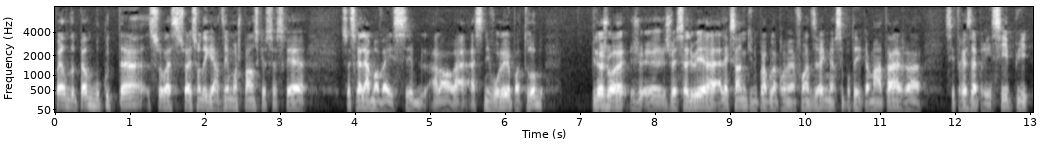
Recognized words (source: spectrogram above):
perdre, perdre beaucoup de temps sur la situation des gardiens, moi, je pense que ce serait, ce serait la mauvaise cible. Alors, à, ce niveau-là, il n'y a pas de trouble. Puis là, je vais, euh, je, vais, saluer euh, Alexandre qui nous prend pour la première fois en direct. Merci pour tes commentaires. Euh, c'est très apprécié. Puis, tu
